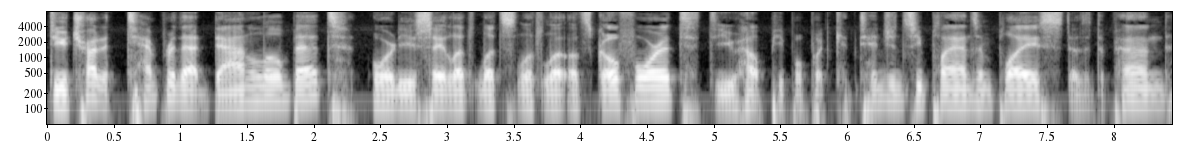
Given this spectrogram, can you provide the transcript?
Do you try to temper that down a little bit, or do you say let let's let, let let's go for it? Do you help people put contingency plans in place? Does it depend?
